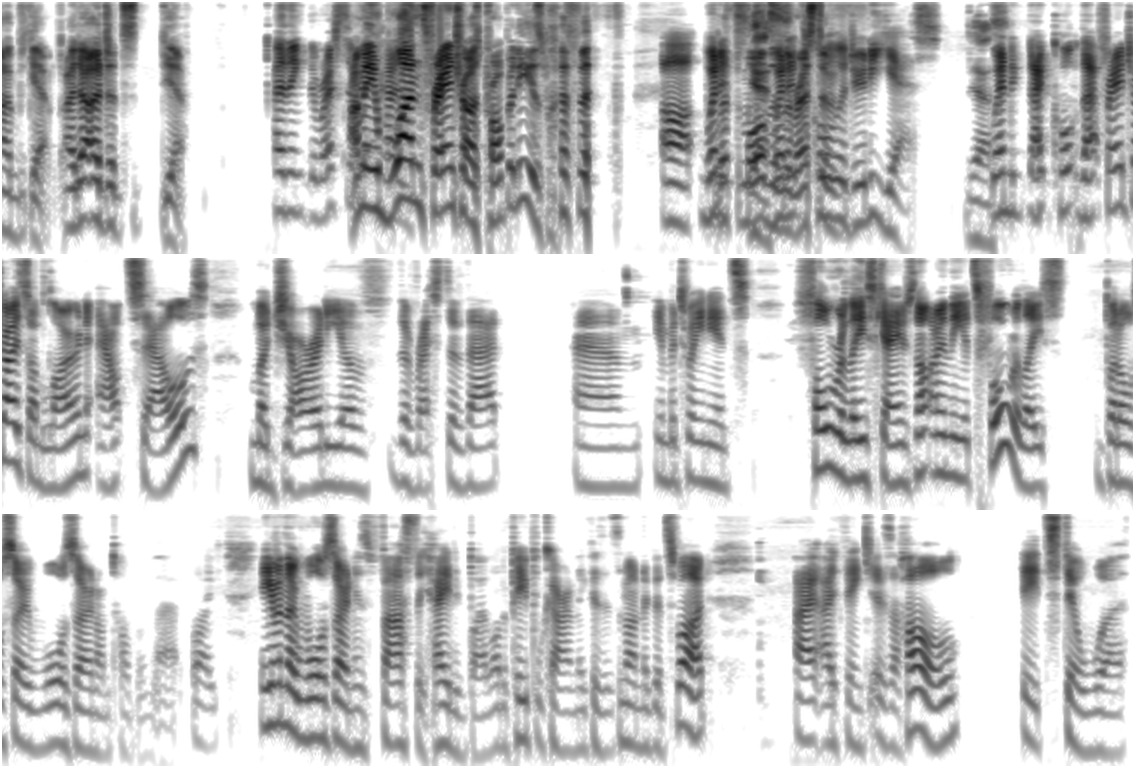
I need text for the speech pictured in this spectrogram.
Um, yeah, I, I just yeah. I think the rest of I it mean, has- one franchise property is worth it. uh, when with it's more than when the it's rest Call of- of Duty, yes. yes. When that call, that franchise alone outsells majority of the rest of that um, in between its full release games, not only its full release, but also Warzone on top of that. Like, even though Warzone is vastly hated by a lot of people currently because it's not in a good spot, I, I think as a whole, it's still worth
